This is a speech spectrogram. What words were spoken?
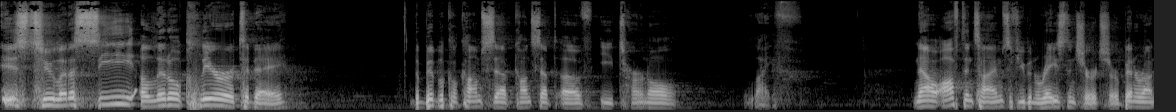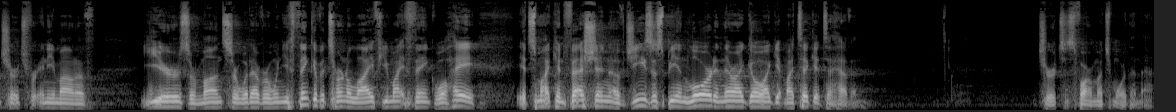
is to let us see a little clearer today the biblical concept concept of eternal life. Now, oftentimes, if you've been raised in church or been around church for any amount of years or months or whatever, when you think of eternal life, you might think, well, hey, it's my confession of Jesus being Lord, and there I go, I get my ticket to heaven. Church is far much more than that.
